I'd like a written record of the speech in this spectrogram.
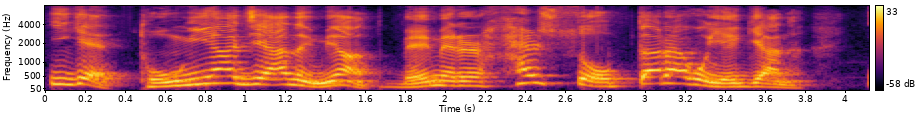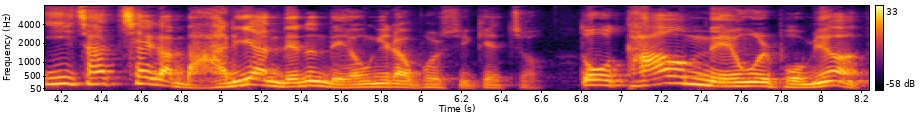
이게 동의하지 않으면 매매를 할 수 없다라고 얘기하는 이 자체가 말이 안 되는 내용이라고 볼 수 있겠죠. 또 다음 내용을 보면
